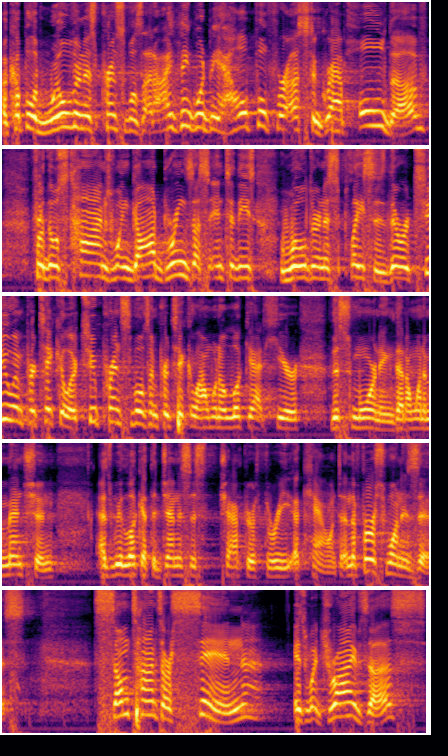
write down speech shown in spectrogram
A couple of wilderness principles that I think would be helpful for us to grab hold of for those times when God brings us into these wilderness places. There are two in particular, two principles in particular I want to look at here this morning that I want to mention as we look at the Genesis chapter 3 account. And the first one is this Sometimes our sin is what drives us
